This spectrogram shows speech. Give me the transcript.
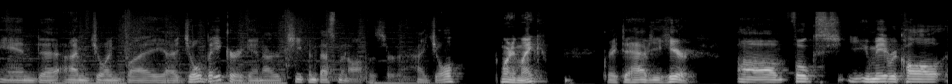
and uh, I'm joined by uh, Joel Baker again, our Chief Investment Officer. Hi, Joel. Good morning, Mike. Great to have you here. Um, folks, you may recall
